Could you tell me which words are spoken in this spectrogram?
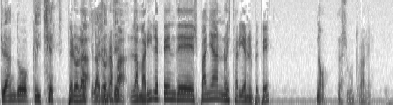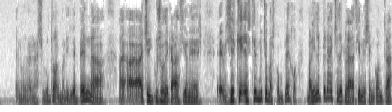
creando clichés. Pero, la, Rafa, ¿la Marie Le Pen de España no estaría en el PP? No, en absoluto. Vale. En, absoluto. Marine Le Pen ha, hecho incluso declaraciones. Eh, si es que es que es mucho más complejo. Marine Le Pen ha hecho declaraciones en contra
